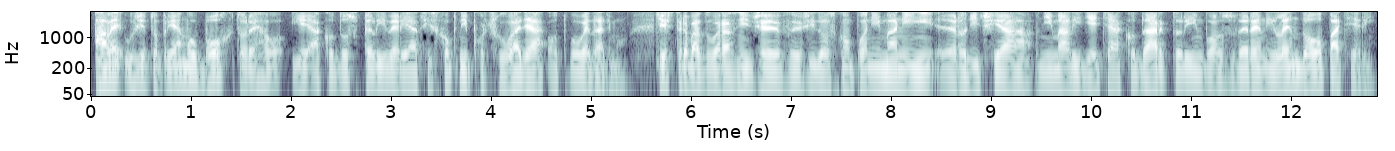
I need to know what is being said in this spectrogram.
ale už je to priamo Boh, ktorého je ako dospelý veriaci schopný počúvať a odpovedať mu. Tiež treba zdôrazniť, že v židovskom ponímaní rodičia vnímali dieťa ako dar, ktorý im bol zverený len do opatery.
